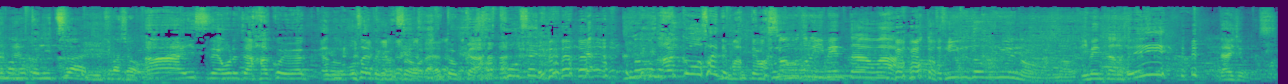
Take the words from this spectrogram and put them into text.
熊本にツアーに行きましょう。あーいいっすね。俺じゃあ箱予約あの押さえときますわ俺。どっか。箱押さえて待ってます。熊本のイベンターは元フィールド・オブ・ビューののイベンターの人え大丈夫です。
